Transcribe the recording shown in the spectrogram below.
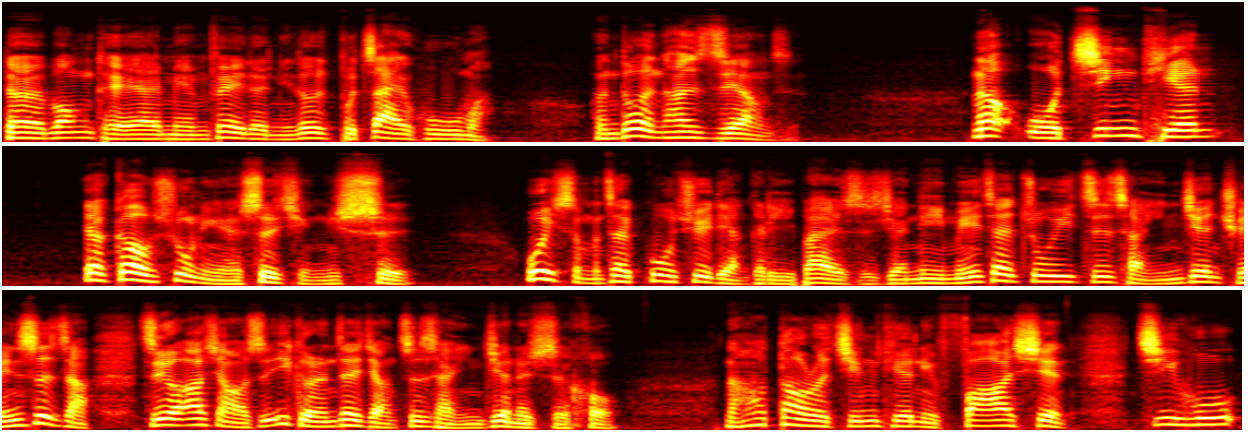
对，蒙贴啊，免费的你都不在乎嘛。很多人他是这样子。那我今天要告诉你的事情是，为什么在过去两个礼拜的时间，你没在注意资产营建，全市场只有阿翔老师一个人在讲资产营建的时候，然后到了今天，你发现几乎。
